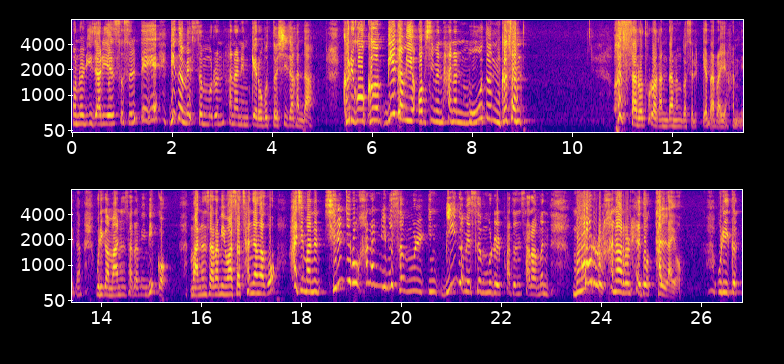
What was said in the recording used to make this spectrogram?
오늘 이 자리에 섰을 때에 믿음의 선물은 하나님께로부터 시작한다. 그리고 그 믿음이 없으면 하는 모든 것은 헛사로 돌아간다는 것을 깨달아야 합니다. 우리가 많은 사람이 믿고 많은 사람이 와서 찬양하고 하지만은 실제로 하나님의 선물인 믿음의 선물을 받은 사람은 뭐를 하나를 해도 달라요. 우리 그,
